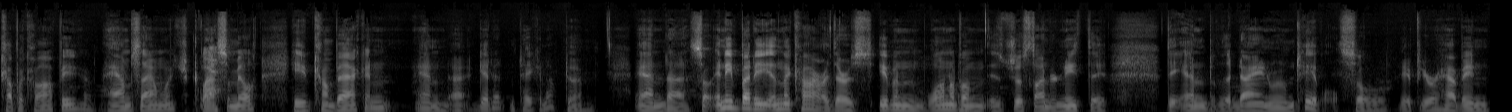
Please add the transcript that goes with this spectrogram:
cup of coffee, a ham sandwich, glass of milk. He'd come back and, and uh, get it and take it up to him. And uh, so anybody in the car, there's even one of them is just underneath the the end of the dining room table. So if you're having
